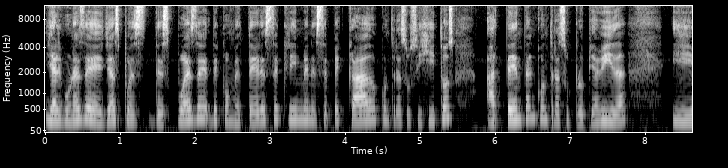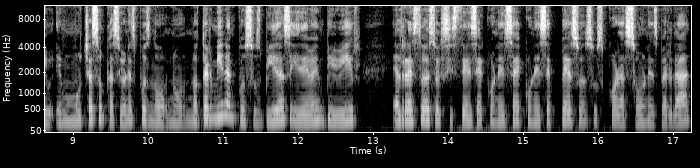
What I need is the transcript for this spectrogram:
y algunas de ellas, pues después de, de cometer este crimen, este pecado contra sus hijitos, atentan contra su propia vida y en muchas ocasiones pues no, no, no terminan con sus vidas y deben vivir el resto de su existencia con ese, con ese peso en sus corazones, ¿verdad?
